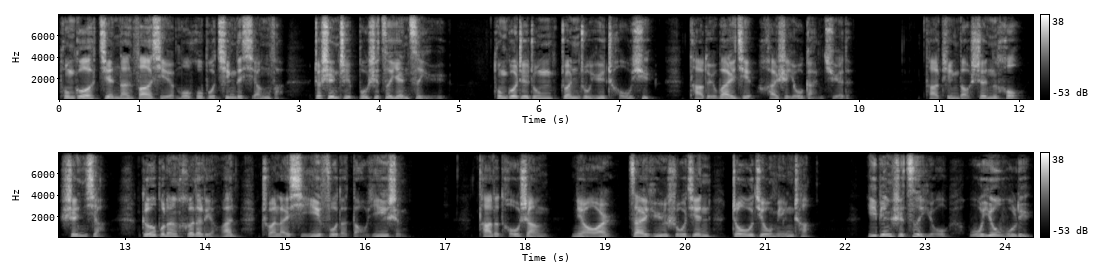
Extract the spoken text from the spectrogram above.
通过艰难发泄模糊不清的想法，这甚至不是自言自语。通过这种专注于愁绪。他对外界还是有感觉的，他听到身后、身下、格布兰河的两岸传来洗衣服的捣衣声，他的头上鸟儿在榆树间周啾鸣唱，一边是自由、无忧无虑、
